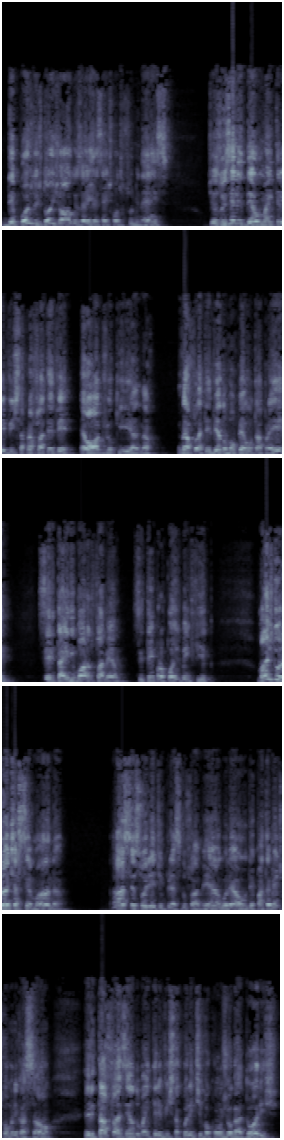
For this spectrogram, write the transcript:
Depois dos dois jogos aí recentes contra o Fluminense, Jesus ele deu uma entrevista para a Flá TV. É óbvio que na, na Flá TV não vão perguntar para ele se ele está indo embora do Flamengo, se tem proposta de Benfica. Mas durante a semana, a assessoria de imprensa do Flamengo, né, o departamento de comunicação, ele está fazendo uma entrevista coletiva com os jogadores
